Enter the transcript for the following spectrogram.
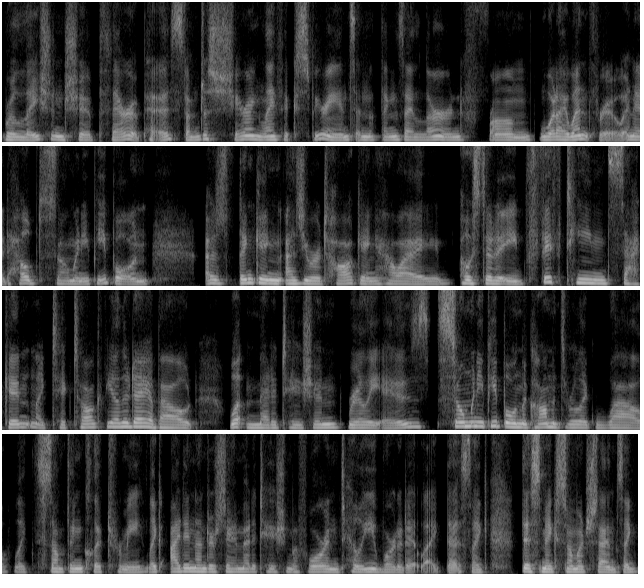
relationship therapist. I'm just sharing life experience and the things I learned from what I went through. And it helped so many people. And I was thinking as you were talking how I posted a 15 second like TikTok the other day about what meditation really is. So many people in the comments were like, wow, like something clicked for me. Like I didn't understand meditation before until you worded it like this. Like this makes so much sense. Like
